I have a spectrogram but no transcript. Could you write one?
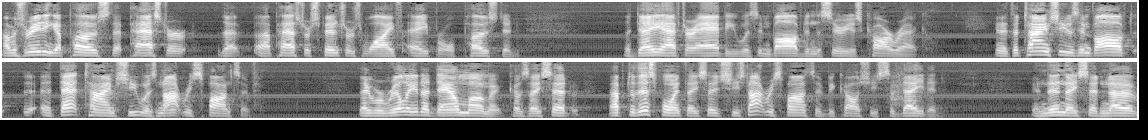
I was reading a post that Pastor, that, uh, Pastor Spencer's wife, April, posted the day after Abby was involved in the serious car wreck. And at the time she was involved, at that time, she was not responsive. They were really at a down moment because they said, up to this point, they said she's not responsive because she's sedated. And then they said, no,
